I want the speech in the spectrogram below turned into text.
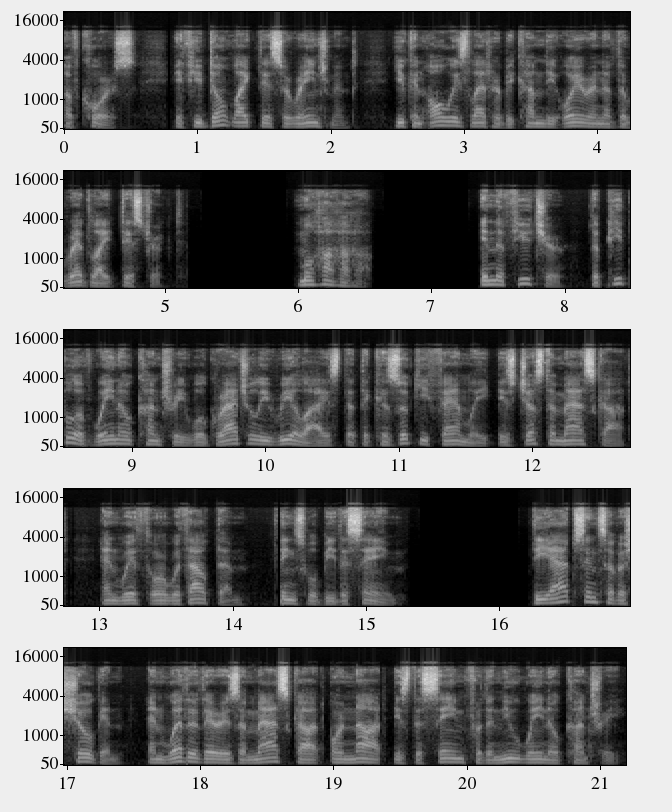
of course, if you don't like this arrangement, you can always let her become the Oiran of the Red Light District. Mohahaha. In the future, the people of Wano country will gradually realize that the Kazuki family is just a mascot, and with or without them, things will be the same. The absence of a shogun, and whether there is a mascot or not is the same for the new Wano country.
